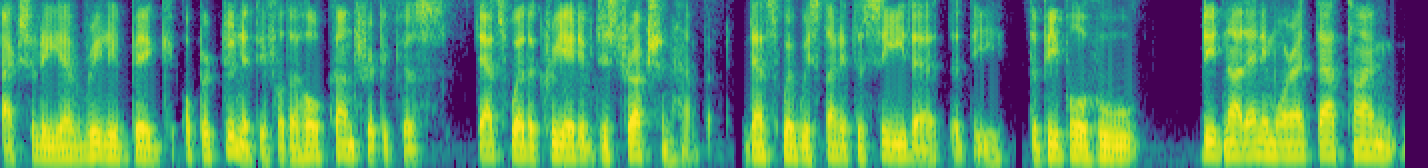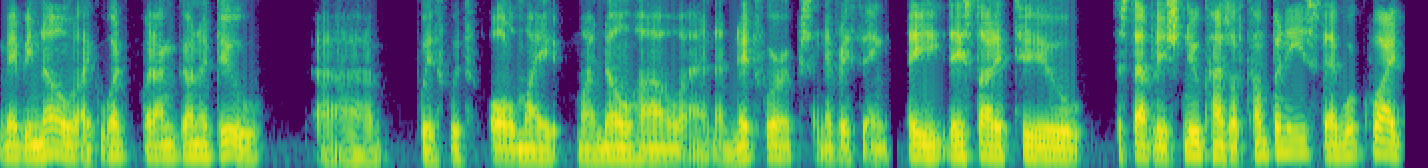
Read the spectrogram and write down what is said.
actually a really big opportunity for the whole country because that's where the creative destruction happened. That's where we started to see that, that the the people who did not anymore at that time maybe know like what what I'm gonna do. Uh, with with all my my know-how and, and networks and everything, they they started to establish new kinds of companies that were quite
